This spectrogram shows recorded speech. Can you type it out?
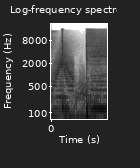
Wow.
